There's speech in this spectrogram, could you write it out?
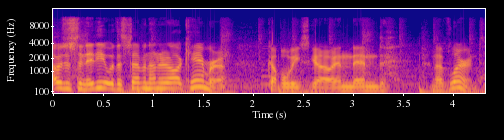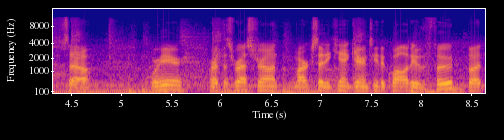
I was just an idiot with a $700 camera a couple weeks ago and, and, and I've learned. So we're here, we're at this restaurant. Mark said he can't guarantee the quality of the food, but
